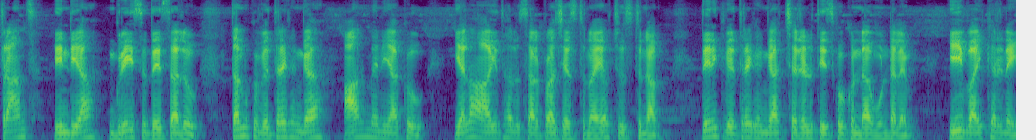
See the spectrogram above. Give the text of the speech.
ఫ్రాన్స్ ఇండియా గ్రీసు దేశాలు తమకు వ్యతిరేకంగా ఆర్మేనియాకు ఎలా ఆయుధాలు సరఫరా చేస్తున్నాయో చూస్తున్నాం. దీనికి వ్యతిరేకంగా చర్యలు తీసుకోకుండా ఉండలేం. ఈ వైఖరిని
